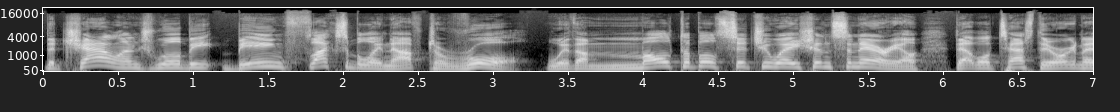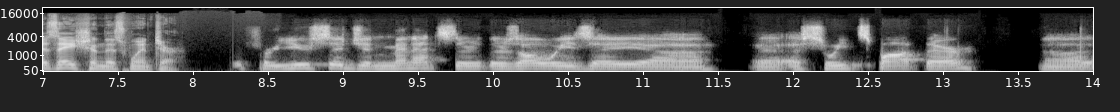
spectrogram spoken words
the challenge will be being flexible enough to roll with a multiple situation scenario that will test the organization this winter. For usage and minutes, there, there's always a, uh, a sweet spot there. Uh,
